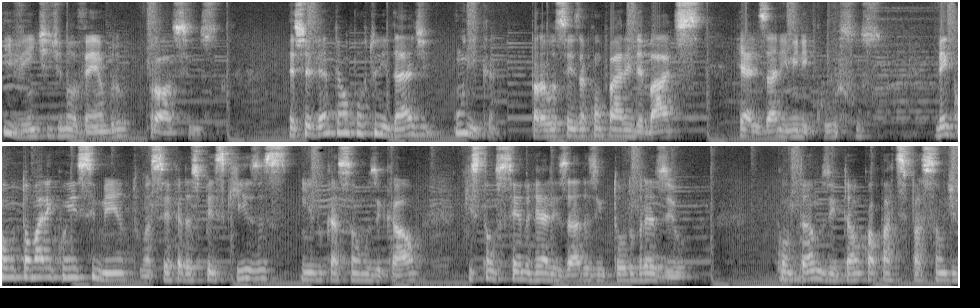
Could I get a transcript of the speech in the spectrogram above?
e 20 de novembro próximos. Este evento é uma oportunidade única para vocês acompanharem debates, realizarem minicursos, bem como tomarem conhecimento acerca das pesquisas em educação musical que estão sendo realizadas em todo o Brasil. Contamos então com a participação de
